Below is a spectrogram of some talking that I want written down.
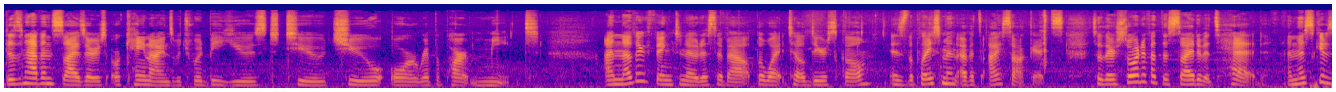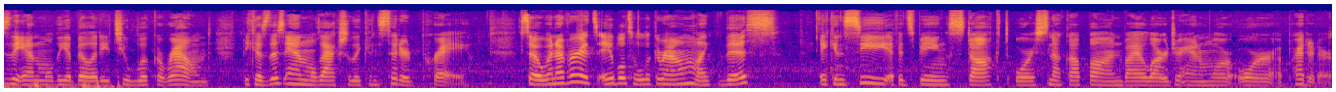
It doesn't have incisors or canines, which would be used to chew or rip apart meat. Another thing to notice about the white-tailed deer skull is the placement of its eye sockets. So they're sort of at the side of its head, and this gives the animal the ability to look around because this animal is actually considered prey. So whenever it's able to look around like this, it can see if it's being stalked or snuck up on by a larger animal or a predator.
